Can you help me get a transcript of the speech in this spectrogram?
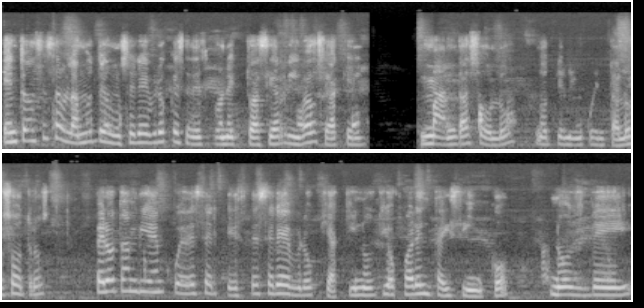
Entonces hablamos de un cerebro que se desconectó hacia arriba, o sea que manda solo, no tiene en cuenta a los otros, pero también puede ser que este cerebro, que aquí nos dio 45, nos dé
